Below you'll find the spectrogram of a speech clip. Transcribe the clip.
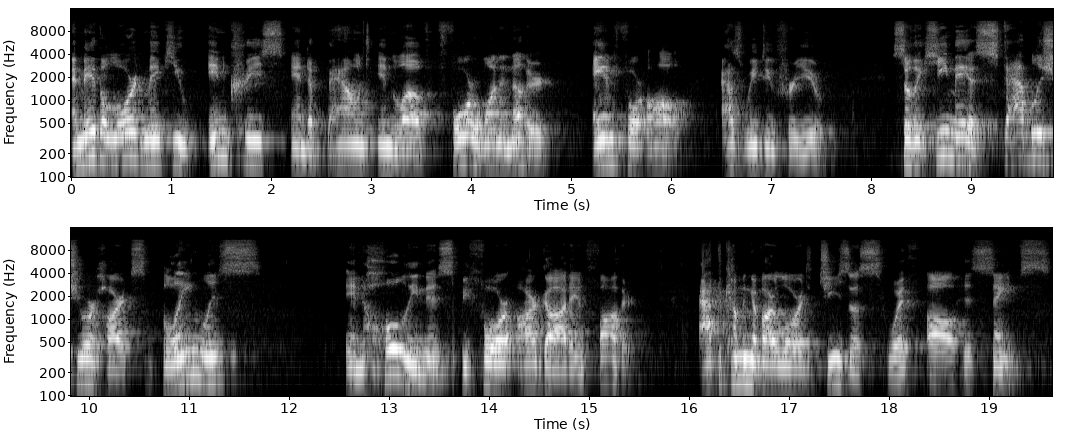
And may the Lord make you increase and abound in love for one another and for all, as we do for you, so that He may establish your hearts blameless in holiness before our God and Father at the coming of our Lord Jesus with all his saints.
